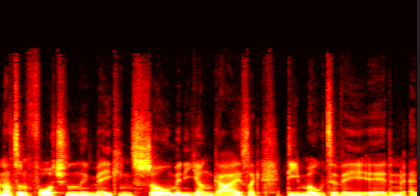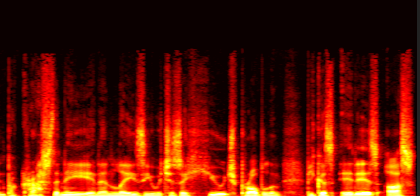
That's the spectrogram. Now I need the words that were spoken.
And that's unfortunately making so many young guys like demotivated and, and procrastinating and lazy, which is a huge problem because it is us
